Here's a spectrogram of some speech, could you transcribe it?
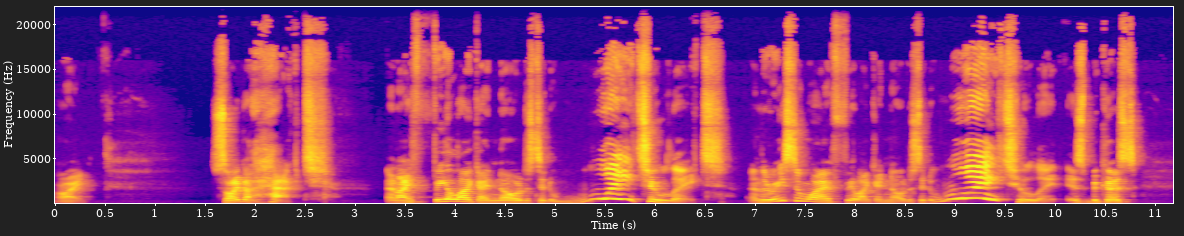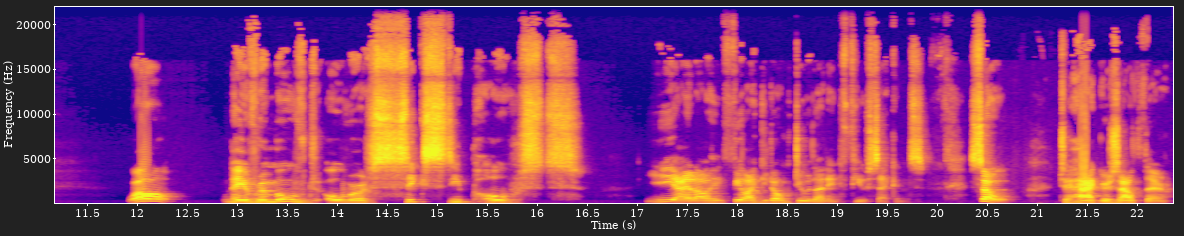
All right. So I got hacked, and I feel like I noticed it way too late. And the reason why I feel like I noticed it way too late is because, well, they removed over 60 posts. Yeah, I feel like you don't do that in a few seconds. So, to hackers out there,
